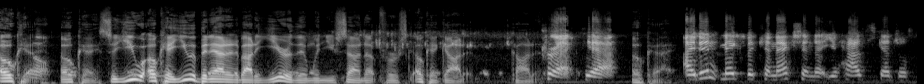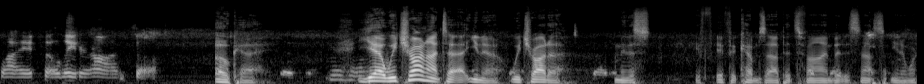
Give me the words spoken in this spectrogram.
Okay. No. Okay. So you okay? You had been at it about a year then when you signed up first. Okay, got it. Got it. Correct. Yeah. Okay. I didn't make the connection that you had scheduled fly until later on. So. Okay. Mm-hmm. Yeah, we try not to. You know, we try to. I mean, this if if it comes up, it's fine, but it's not. You know, we're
